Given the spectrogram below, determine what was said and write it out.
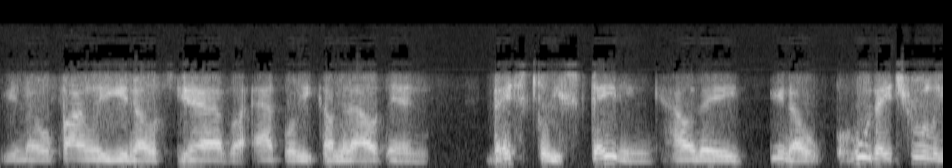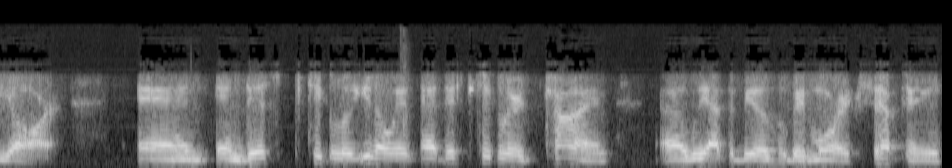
You know, finally, you know, you have an athlete coming out and basically stating how they, you know, who they truly are. And in this particular, you know, at this particular time, uh, we have to be a little bit more accepting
